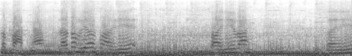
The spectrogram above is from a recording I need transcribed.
สะบัดนะแล้วต้องเลี้ยวซอยนี้ซอยนี้ปะซอยนี้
